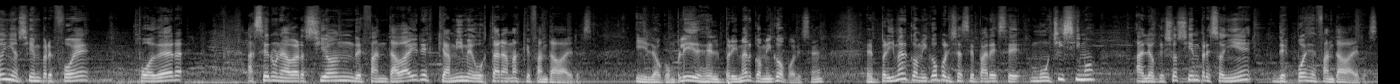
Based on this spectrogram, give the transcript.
Sueño siempre fue poder hacer una versión de Fantabaires que a mí me gustara más que Fantabaires. Y lo cumplí desde el primer Comicópolis. ¿eh? El primer Comicópolis ya se parece muchísimo a lo que yo siempre soñé después de Fantabaires.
